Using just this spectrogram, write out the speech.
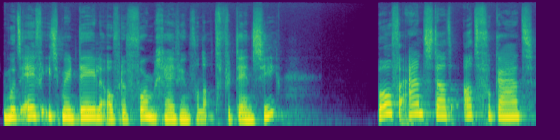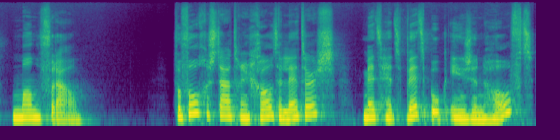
Ik moet even iets meer delen over de vormgeving van de advertentie. Bovenaan staat advocaat man-vrouw. Vervolgens staat er in grote letters met het wetboek in zijn hoofd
